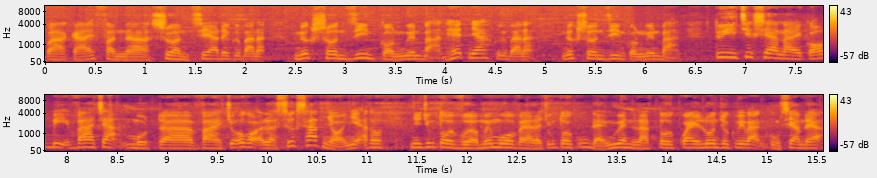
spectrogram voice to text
và cái phần uh, sườn xe đây quý bạn ạ. Nước sơn zin còn nguyên bản hết nhá quý bạn ạ. Nước sơn zin còn nguyên bản. Tuy chiếc xe này có bị va chạm một uh, vài chỗ gọi là xước sát nhỏ nhẹ thôi Nhưng chúng tôi vừa mới mua về là chúng tôi cũng để nguyên là tôi quay luôn cho quý bạn cùng xem đây ạ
